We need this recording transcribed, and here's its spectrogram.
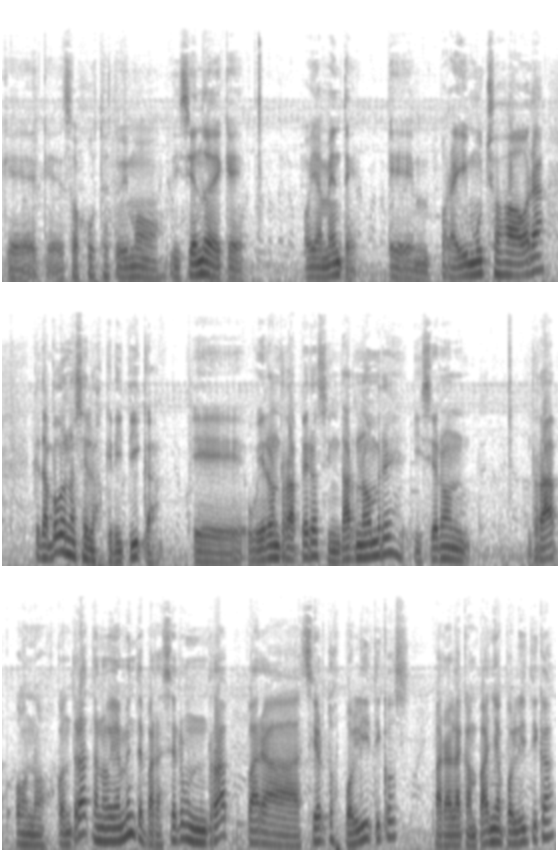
Que, que eso justo estuvimos diciendo de que, obviamente, eh, por ahí muchos ahora que tampoco no se los critica. Eh, hubieron raperos sin dar nombres, hicieron rap o nos contratan obviamente para hacer un rap para ciertos políticos, para la campaña política.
